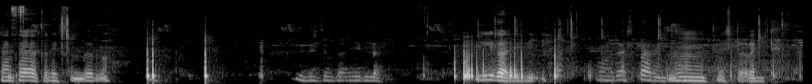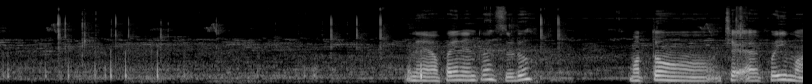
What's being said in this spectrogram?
టెంకాయ అక్కడిస్తుందరు ఇది చూడ ఇల్లు. ఇల్లు కాదు ఇది. రెస్టారెంట్ రెస్టారెంట్. పైన ఎంట్రన్స్ చూడు. మొత్తం చె కొయ్యమా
